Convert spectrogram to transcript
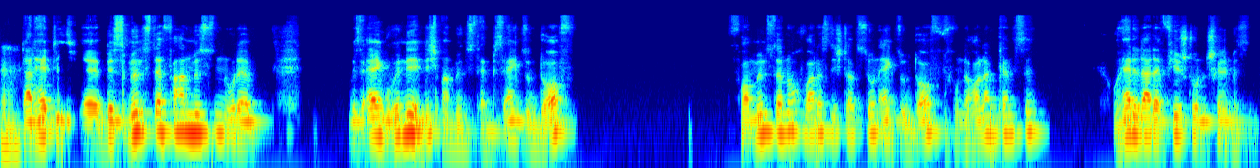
Ja. Dann hätte ich äh, bis Münster fahren müssen oder bis irgendwo, nee, nicht mal Münster, bis irgend so ein Dorf. Vor Münster noch war das die Station, irgend so ein Dorf von der Hollandgrenze. Und hätte da dann vier Stunden chillen müssen.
